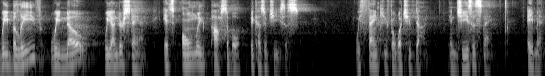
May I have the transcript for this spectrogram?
We believe, we know, we understand it's only possible because of Jesus. We thank you for what you've done. In Jesus' name, amen.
